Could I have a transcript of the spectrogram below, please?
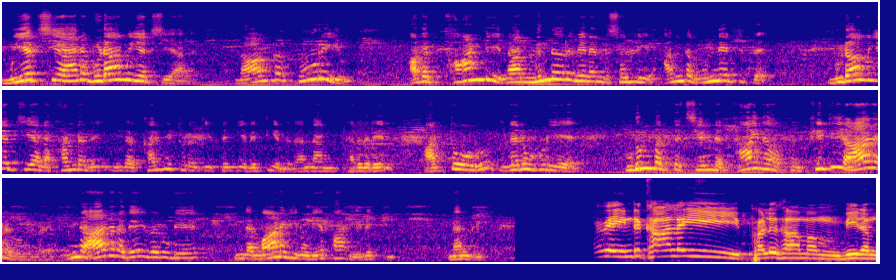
முயற்சியான விடாமுயற்சியால் நாங்கள் கூறியும் அதை தாண்டி நான் முன்னேறுவேன் என்று சொல்லி அந்த முன்னேற்றத்தை விடாமுயற்சியால் கண்டது இந்த கல்வித்துறைக்கு பெரிய வெற்றி என்றுதான் நான் கருதுகிறேன். அத்தோடு இவர்களுடைய குடும்பத்தை சேர்ந்த தாய் தகப்பன் பெரிய ஆதரவு இவர்களுக்கு இந்த ஆதரவே இவருடைய இந்த மாணவியினுடைய பாரிய வெற்றி. நன்றி. எனவே இன்று காலை பழுகாமம் வீரம்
